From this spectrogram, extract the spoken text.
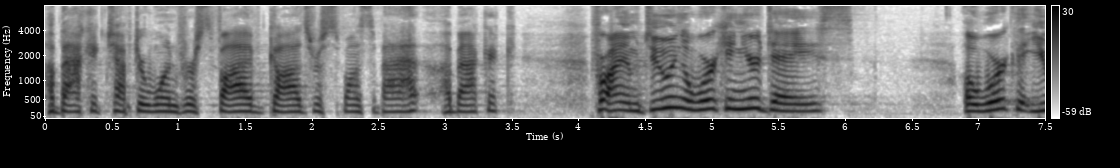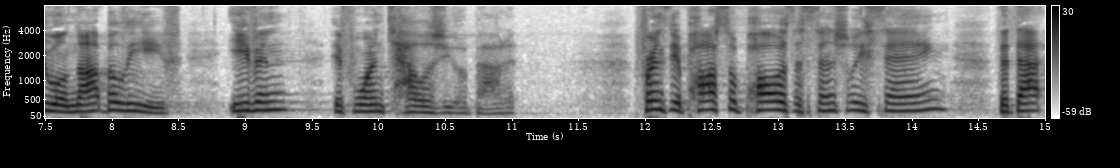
Habakkuk chapter 1, verse 5, God's response to Habakkuk. For I am doing a work in your days, a work that you will not believe, even if one tells you about it. Friends, the Apostle Paul is essentially saying that that,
